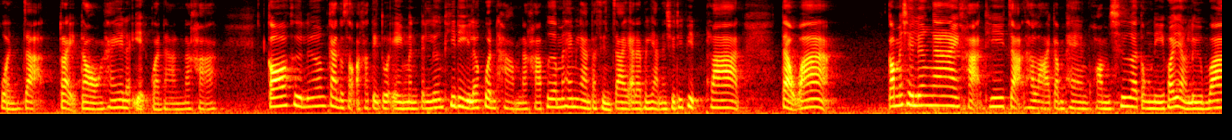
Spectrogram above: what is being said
ควรจะไตร่ตรองให้ละเอียดกว่านั้นนะคะ ก็คือเรื่องการตรวจสอบอคติตัวเองมันเป็นเรื่องที่ดีแล้วควรทำนะคะ เพื่อไม่ให้มีการตัดสินใจอะไรบางอย่างในชีวิตที่ผิดพลาด แต่ว่าก็ไม่ใช่เรื่องง่ายค่ะ ที่จะทลายกำแพงความเชื่อตรงนี้ เพราะอย่าลืมว่า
